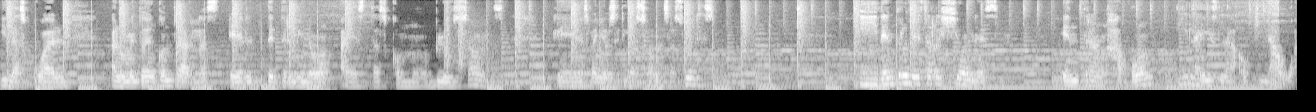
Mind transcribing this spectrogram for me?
y las cuales al momento de encontrarlas él determinó a estas como blue zones que en español serían zonas azules. Y dentro de estas regiones entran Japón y la isla Okinawa,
